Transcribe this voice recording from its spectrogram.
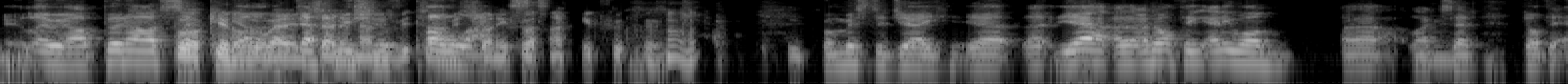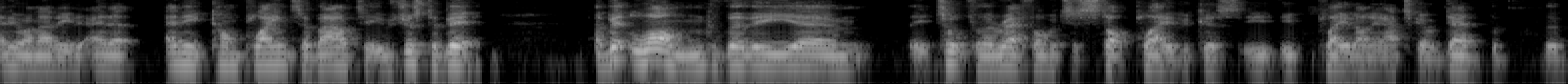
there we are. Bernard Poor second kid on yellow, the way the and sending definition of every time he's poleaxe 25. from Mr. J. Yeah, uh, yeah. I, I don't think anyone, uh, like I Mm. said, don't think anyone had any, any complaints about it. It was just a bit, a bit long that the um, it took for the ref obviously to stop play because he, he played on it had to go dead the, the,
